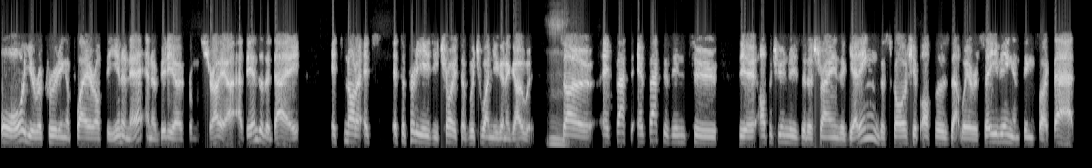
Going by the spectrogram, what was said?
or you're recruiting a player off the internet and a video from Australia, at the end of the day, it's not a it's it's a pretty easy choice of which one you're going to go with. Mm. So it fact it factors into the opportunities that Australians are getting, the scholarship offers that we're receiving, and things like that.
